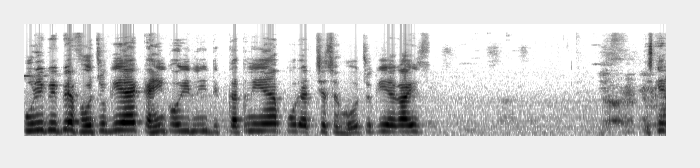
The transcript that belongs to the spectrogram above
पूरी पीपीएफ हो चुकी है, कहीं कोई नहीं, दिक्कत नहीं है, पूरे अच्छे से हो चुकी है गाइज़ इसकी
